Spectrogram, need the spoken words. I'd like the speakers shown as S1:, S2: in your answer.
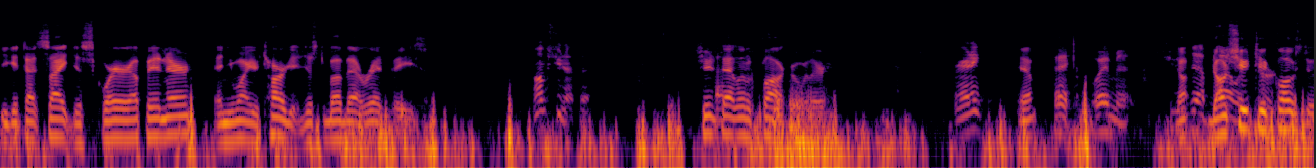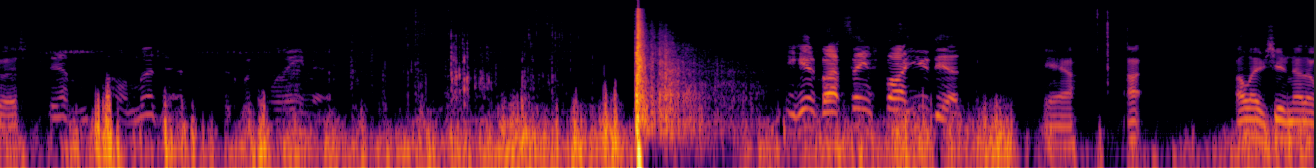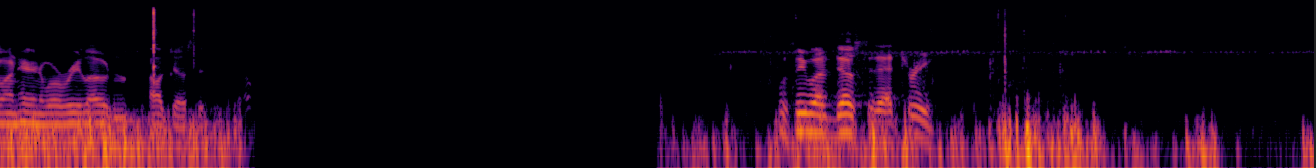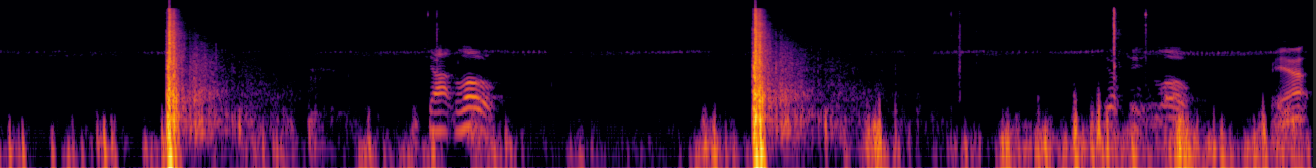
S1: You get that sight just square up in there, and you want your target just above that red piece.
S2: I'm shooting at that.
S1: Shoot at uh, that little clock over there.
S2: Ready? Yep.
S3: Hey, wait a minute. Shoot
S1: Don't,
S3: that
S1: don't shoot too
S3: dirt.
S1: close to us.
S3: Yeah, oh, mud there. That's what you want to aim at. He hit about the same spot you did.
S1: Yeah. I, I'll let him shoot another one here, and we'll reload, and I'll adjust it.
S3: We'll see what it does to that tree. Shot low. Shooting low.
S1: Yeah.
